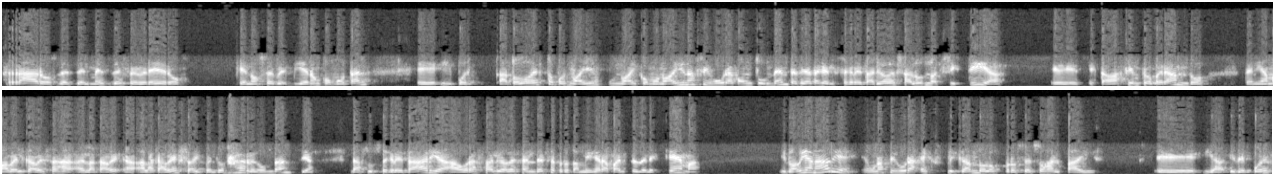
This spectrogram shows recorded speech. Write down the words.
raros desde el mes de febrero que no se vieron como tal. Eh, y pues a todo esto pues no hay no hay como no hay una figura contundente fíjate que el secretario de salud no existía eh, estaba siempre operando tenía Mabel cabeza a la, a la cabeza y perdón la redundancia la subsecretaria ahora salió a defenderse pero también era parte del esquema y no había nadie, en una figura explicando los procesos al país. Eh, y, después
